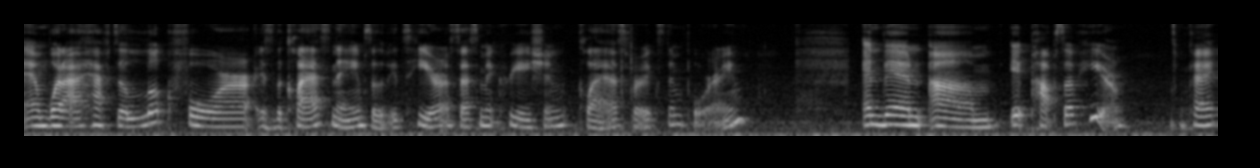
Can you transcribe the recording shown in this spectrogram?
and what I have to look for is the class name. So it's here, Assessment Creation Class for Extempore. And then um, it pops up here. Okay.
